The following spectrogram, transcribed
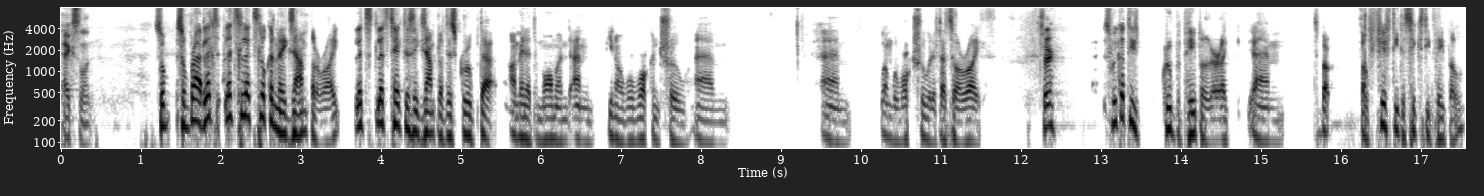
Excellent. So, so Brad, let's let's let's look at an example, right? Let's let's take this example of this group that I'm in at the moment, and you know we're working through. Um, um, when we work through it, if that's all right. Sure. So we got these group of people. They're like um, it's about about fifty to sixty people.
